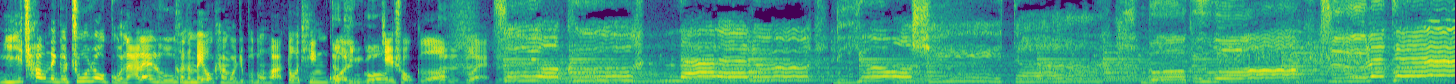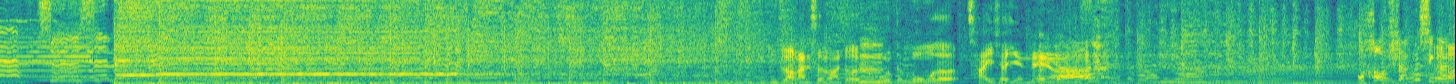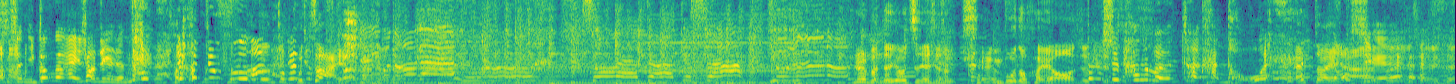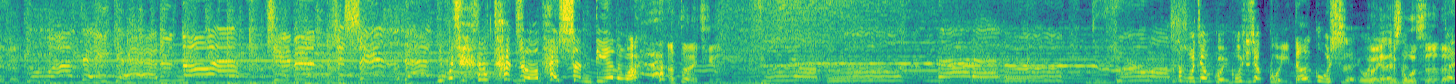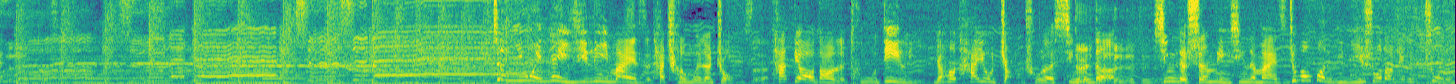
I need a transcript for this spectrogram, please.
一唱那个猪肉骨拿来卤，可能没有看过这部动画，都听过都听过这首歌。对对对对，強くなれる理由を知った僕を連れて進め你知道男生嘛，就是哭，就默默的擦一下眼泪啊哎呀。， 我好伤心啊！就是你刚刚爱上这个人，他就死了，都就不在了。ものがあるそれだけさ夜の日本的幼稚园学生全部都会哦，就但是他那么他砍头哎、哎，对呀、流血对对对对変わっていけるのは自分自身だけ你不觉得炭治郎太圣爹了吗？啊，对，其实 不叫鬼故事，叫鬼的故事。我觉鬼得是的故事，对对对。連れて進め正因为那一粒麦子，它成为了种子，它掉到了土地里，然后它又长出了新对的对对对对对新的生命、新的麦子。就包括你，你一说到这个柱们，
